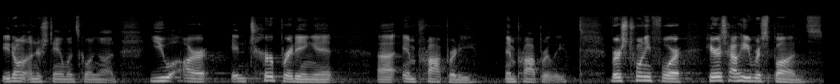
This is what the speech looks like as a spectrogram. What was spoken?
you don't understand what's going on. You are interpreting it uh, improperly, improperly. Verse 24, here's how he responds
